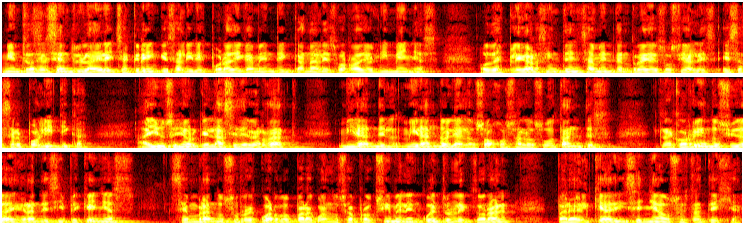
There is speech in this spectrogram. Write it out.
Mientras el centro y la derecha creen que salir esporádicamente en canales o radios limeñas o desplegarse intensamente en redes sociales es hacer política, hay un señor que la hace de verdad, mirándole a los ojos a los votantes, recorriendo ciudades grandes y pequeñas, sembrando su recuerdo para cuando se aproxime el encuentro electoral para el que ha diseñado su estrategia.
